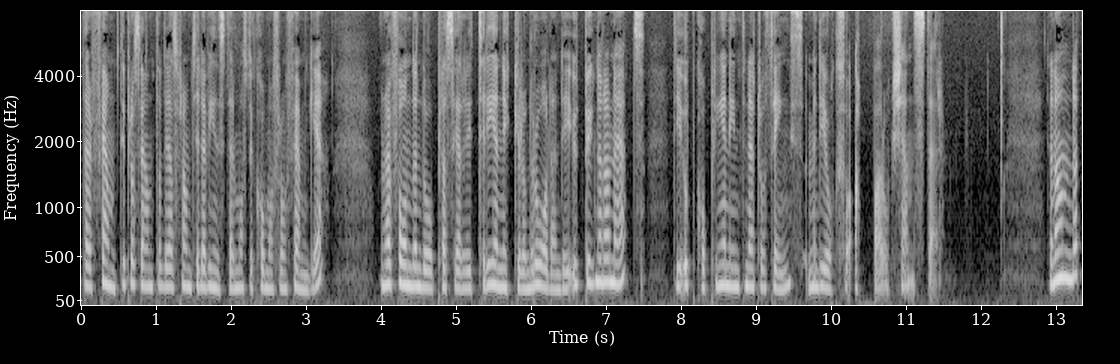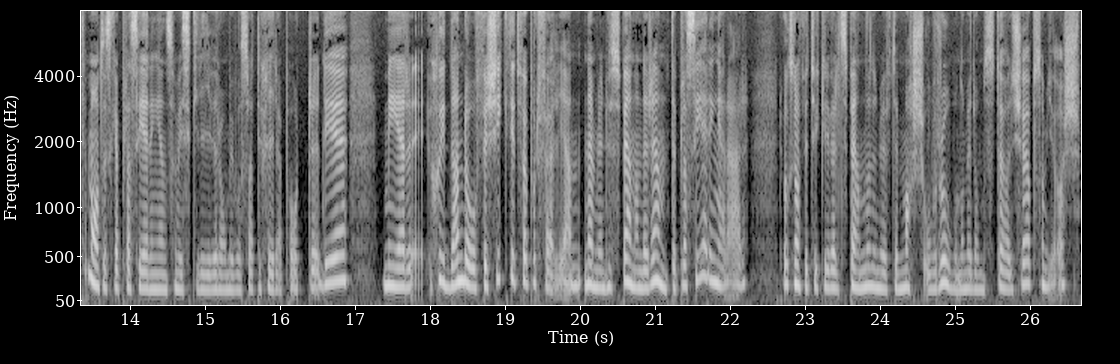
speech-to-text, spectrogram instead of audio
där 50% av deras framtida vinster måste komma från 5G. Den här fonden då placerar i tre nyckelområden. Det är utbyggnad av nät, det är uppkopplingen Internet of Things, men det är också appar och tjänster. Den andra tematiska placeringen som vi skriver om i vår strategirapport, det är mer skyddande och försiktigt för portföljen, nämligen hur spännande ränteplaceringar är. Det är också något vi tycker är väldigt spännande nu efter marsoron och med de stödköp som görs.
